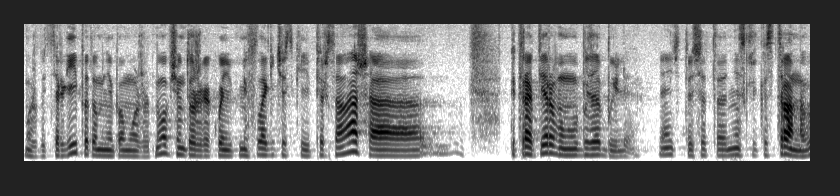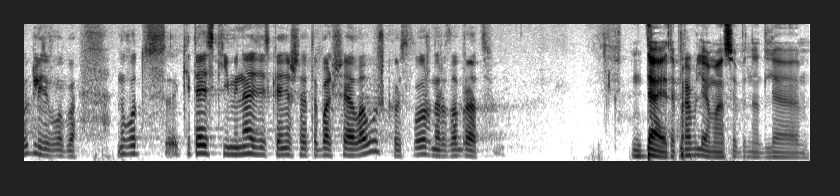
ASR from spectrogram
Может быть, Сергей потом мне поможет. Ну, в общем, тоже какой-нибудь мифологический персонаж, а Петра Первого мы бы забыли. Понимаете? То есть это несколько странно выглядело бы. Ну вот китайские имена здесь, конечно, это большая ловушка, сложно разобраться. Да, это проблема, особенно для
